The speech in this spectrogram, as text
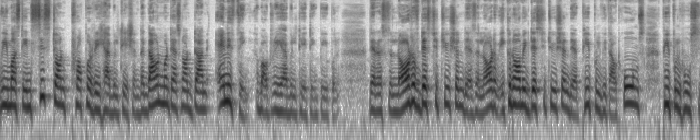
we must insist on proper rehabilitation. The government has not done anything about rehabilitating people. There is a lot of destitution, there's a lot of economic destitution, there are people without homes, people whose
